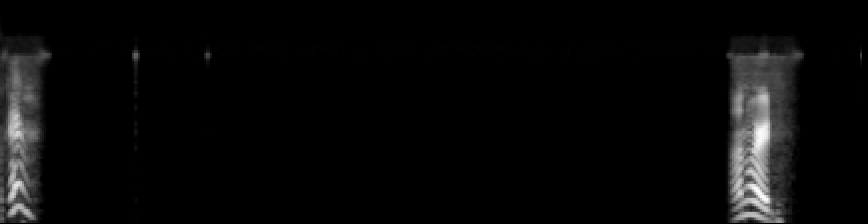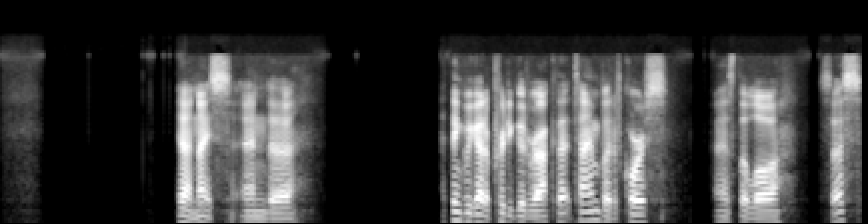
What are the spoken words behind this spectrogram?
Okay. Onward. Yeah, nice. And uh, I think we got a pretty good rock that time, but of course, as the law says,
